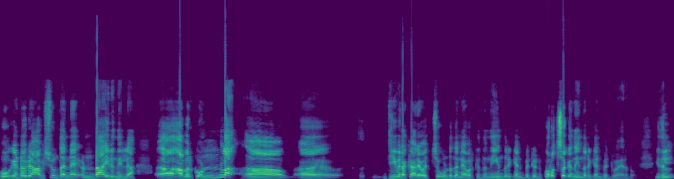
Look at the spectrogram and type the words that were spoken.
പോകേണ്ട ഒരു ആവശ്യവും തന്നെ ഉണ്ടായിരുന്നില്ല. അവർക്കുള്ള ജീവനക്കാരെ വെച്ചുകൊണ്ട് തന്നെ അവർക്ക് ഇത് നിയന്ത്രിക്കാൻ പറ്റുമായിരുന്നു. കുറച്ചൊക്കെ നിയന്ത്രിക്കാൻ പറ്റുമായിരുന്നു. ഇതിൽ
